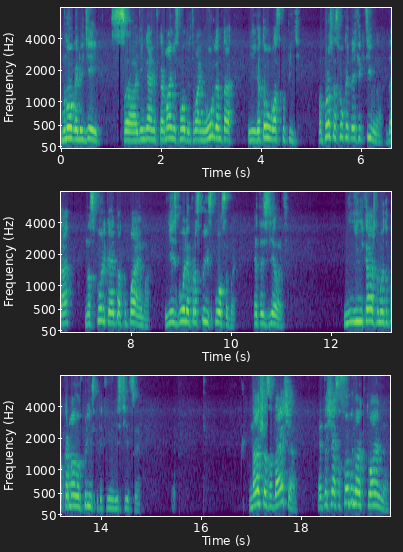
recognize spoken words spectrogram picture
много людей с деньгами в кармане смотрят Ваню Урганта и готовы вас купить. Вопрос, насколько это эффективно, да? Насколько это окупаемо. Есть более простые способы это сделать. И не каждому это по карману, в принципе, такие инвестиции. Наша задача, это сейчас особенно актуально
